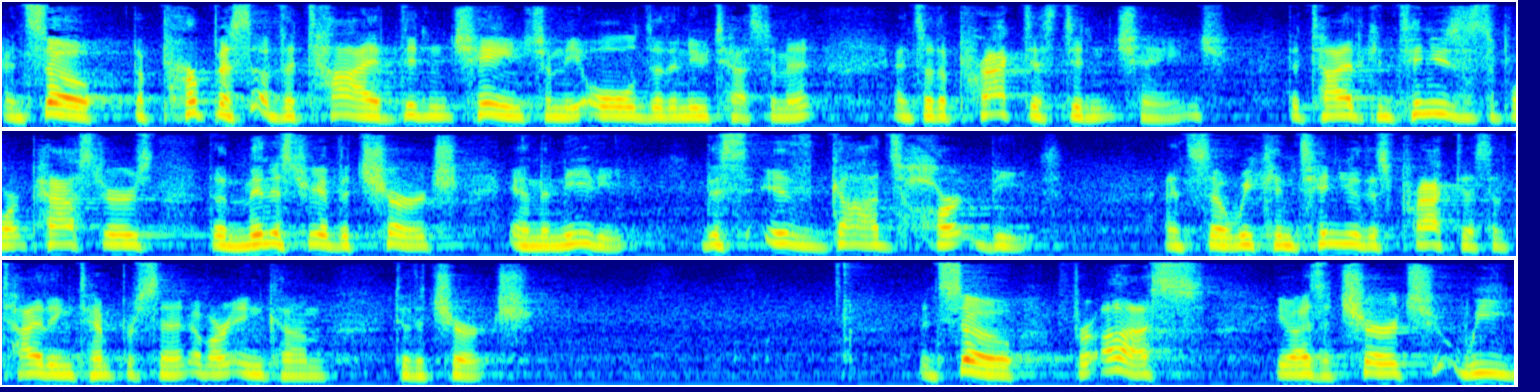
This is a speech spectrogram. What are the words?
And so the purpose of the tithe didn't change from the Old to the New Testament, and so the practice didn't change. The tithe continues to support pastors, the ministry of the church, and the needy. This is God's heartbeat. And so we continue this practice of tithing 10% of our income to the church. And so for us, you know, as a church, we,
